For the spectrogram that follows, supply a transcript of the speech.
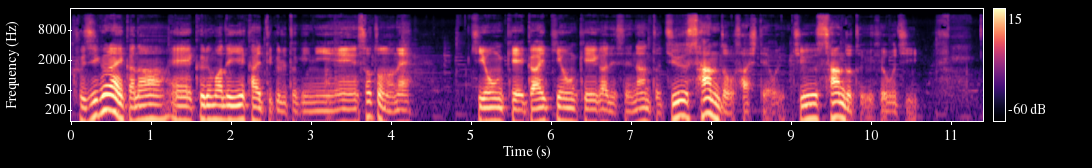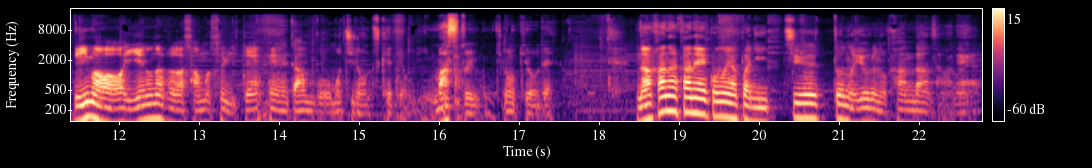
9時ぐらいかな、えー、車で家帰ってくる時に、えー、外のね気温計外気温計がですねなんと13度を指しており13度という表示。で今は家の中が寒すぎて、えー、暖房をもちろんつけております。という状況で。なかなかねこのやっぱ日中との夜の寒暖差がね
